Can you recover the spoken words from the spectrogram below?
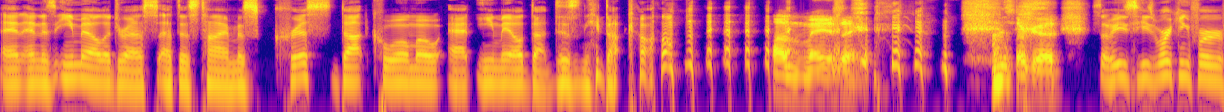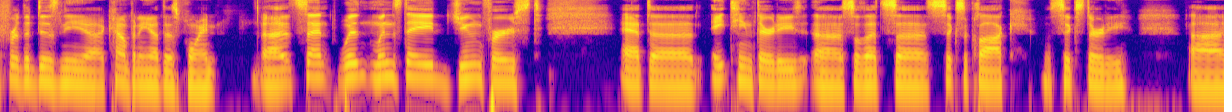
and and his email address at this time is chris.cuomo at email.disney.com. Amazing. so good. so he's he's working for for the Disney uh, company at this point. Uh, it's sent Wednesday, June first, at uh, eighteen thirty. Uh, so that's uh, six o'clock, six thirty, uh,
